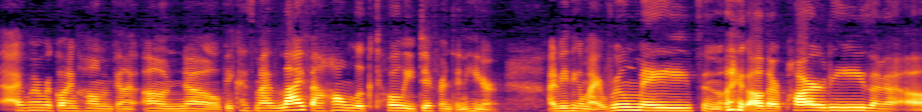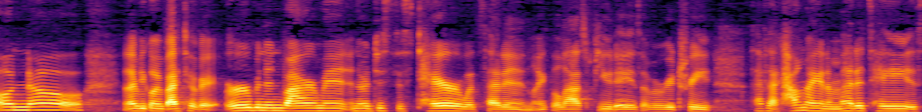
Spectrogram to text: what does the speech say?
I remember going home and being like, oh no, because my life at home looked totally different than here. I'd be thinking of my roommates and like all their parties. I'm like, oh no. And I'd be going back to a very urban environment, and there just this terror would set in, like the last few days of a retreat. So I'd be like, how am I going to meditate? Is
